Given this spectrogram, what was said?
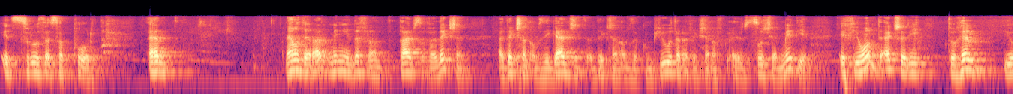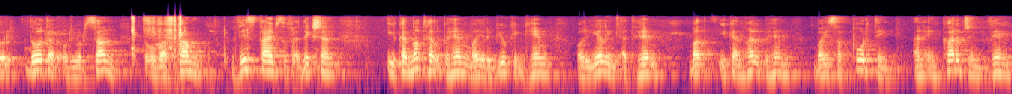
it's through the support. And now there are many different types of addiction. Addiction of the gadgets, addiction of the computer, addiction of uh, social media. If you want actually to help your daughter or your son to overcome these types of addiction, you cannot help him by rebuking him or yelling at him, but you can help him by supporting and encouraging them,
